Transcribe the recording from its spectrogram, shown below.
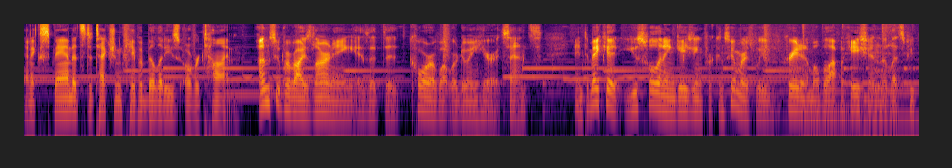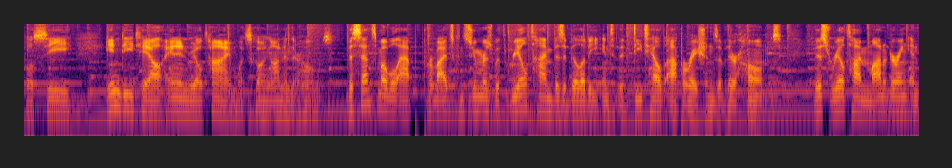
and expand its detection capabilities over time. Unsupervised learning is at the core of what we're doing here at Sense. And to make it useful and engaging for consumers, we've created a mobile application that lets people see in detail and in real time what's going on in their homes. The Sense mobile app provides consumers with real time visibility into the detailed operations of their homes. This real time monitoring and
